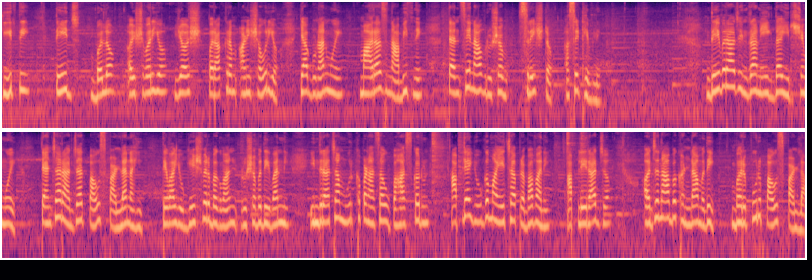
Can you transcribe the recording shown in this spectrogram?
कीर्ती तेज बल ऐश्वर यश पराक्रम आणि शौर्य या गुणांमुळे महाराज नाभीजने त्यांचे नाव ऋषभ श्रेष्ठ असे ठेवले. देवराज इंद्राने एकदा ईर्षेमुळे त्यांच्या राज्यात पाऊस पाडला नाही. तेव्हा योगेश्वर भगवान ऋषभदेवांनी इंद्राच्या मूर्खपणाचा उपहास करून आपल्या योगमायेच्या प्रभावाने आपले राज्य अजनाभखंडामध्ये भरपूर पाऊस पाडला.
